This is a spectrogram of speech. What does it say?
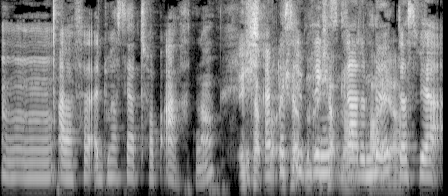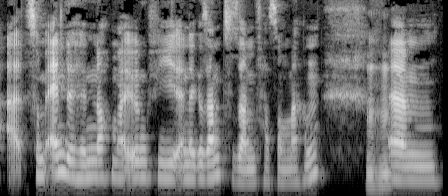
Mm, aber du hast ja Top 8, ne? Ich, ich schreibe das hab, übrigens gerade mit, ja. dass wir äh, zum Ende hin nochmal irgendwie eine Gesamtzusammenfassung machen. Mhm. Ähm,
